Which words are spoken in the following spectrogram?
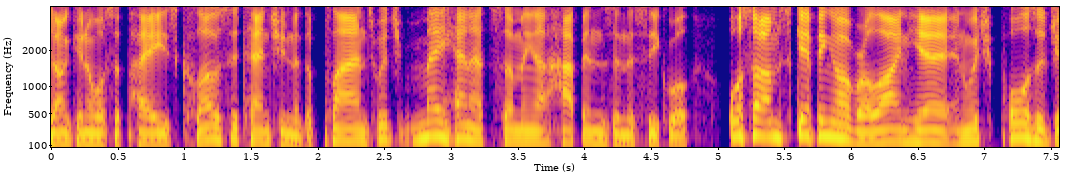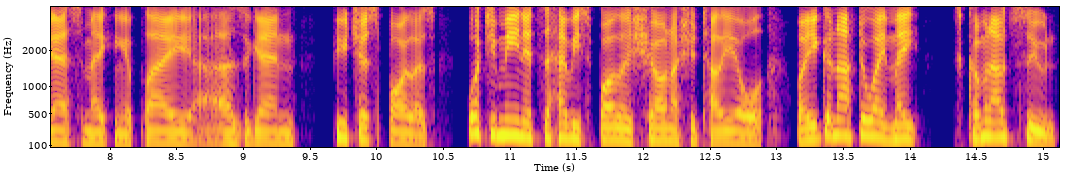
Duncan also pays close attention to the plans, which may hint at something that happens in the sequel. Also, I'm skipping over a line here in which Paul suggests making a play, as again, future spoilers. What do you mean it's a heavy spoilers show and I should tell you all? Well, you're gonna have to wait, mate. It's coming out soon.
